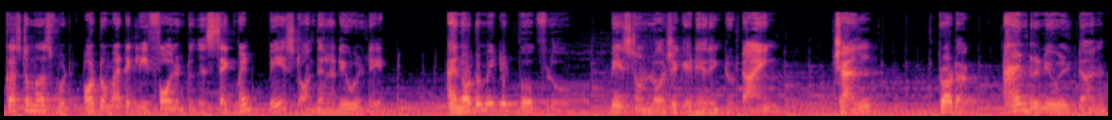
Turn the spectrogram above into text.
Customers would automatically fall into this segment based on their renewal date. An automated workflow based on logic adhering to time, channel, product, and renewal done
